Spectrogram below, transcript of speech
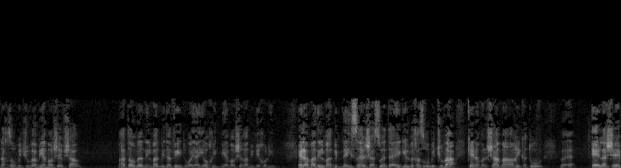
נחזור בתשובה? מי אמר שאפשר? מה אתה אומר, נלמד מדוד? הוא היה יוחיד, מי אמר שרבים יכולים? אלא מה נלמד מבני ישראל שעשו את העגל וחזרו בתשובה? כן, אבל שמה הרי כתוב אל השם,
